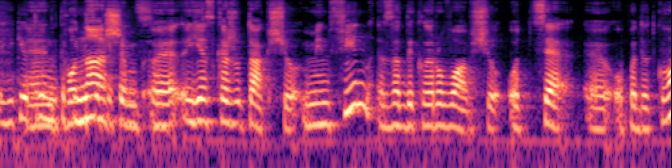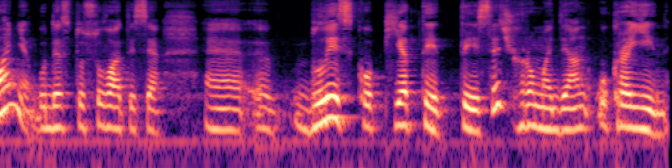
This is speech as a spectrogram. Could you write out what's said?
які Е, отримують такі по нашим, пенсії? е, я скажу так, що Мінфін задекларував, що оце е, оподаткування буде стосуватися близько 5 тисяч громадян України.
